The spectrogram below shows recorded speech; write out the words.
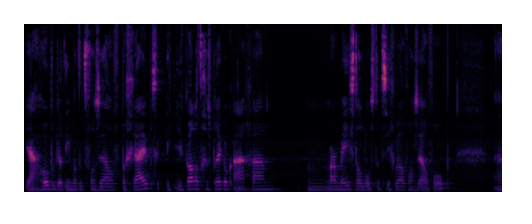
ja, hoop ik dat iemand het vanzelf begrijpt. Je kan het gesprek ook aangaan, mm, maar meestal lost het zich wel vanzelf op. Uh,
